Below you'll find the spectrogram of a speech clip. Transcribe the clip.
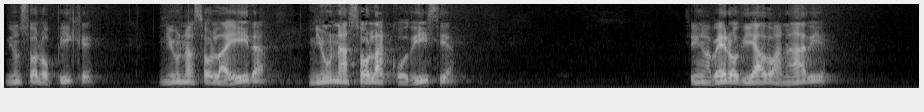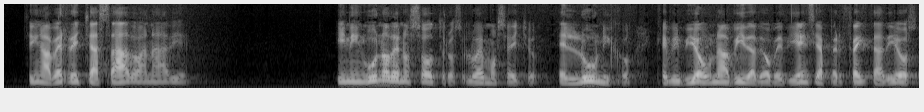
ni un solo pique, ni una sola ira, ni una sola codicia, sin haber odiado a nadie, sin haber rechazado a nadie. Y ninguno de nosotros lo hemos hecho. El único que vivió una vida de obediencia perfecta a Dios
